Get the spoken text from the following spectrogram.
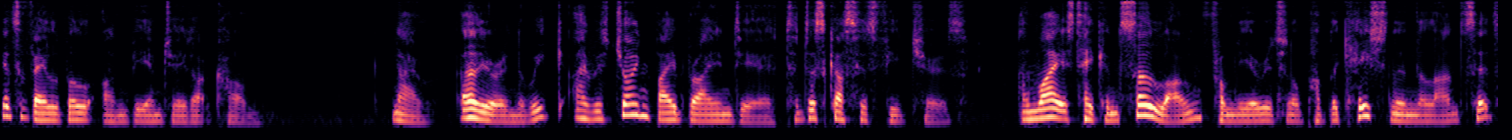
is available on bmj.com. Now, earlier in the week, I was joined by Brian Deer to discuss his features and why it's taken so long from the original publication in The Lancet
